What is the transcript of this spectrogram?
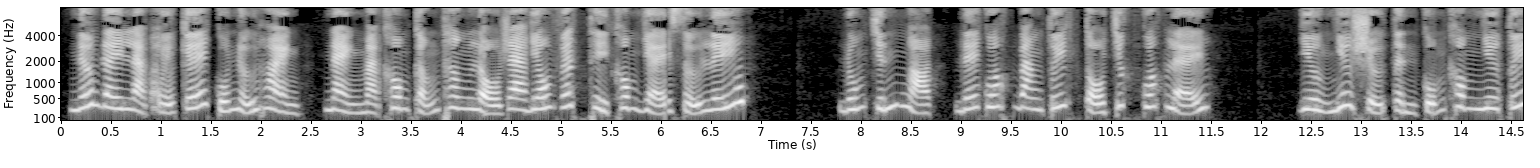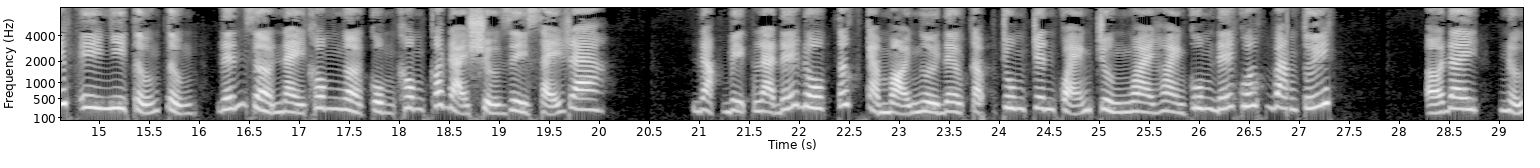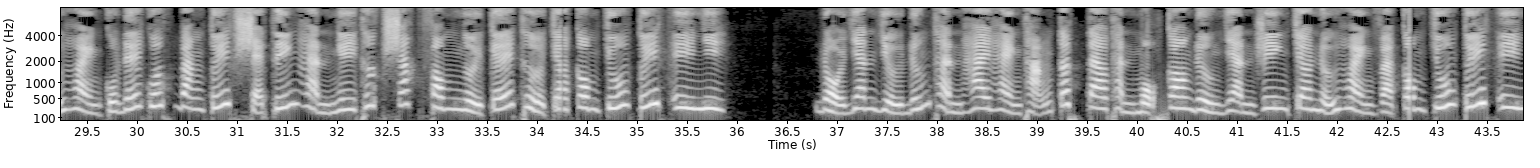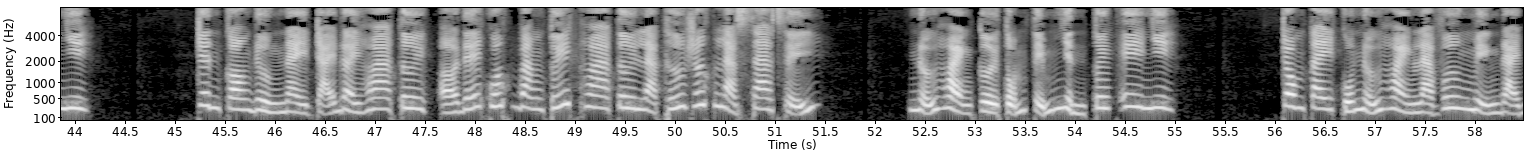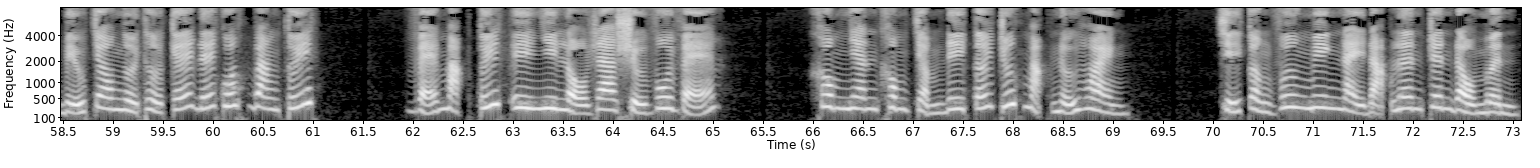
Nếu đây là ủy kế của nữ hoàng, nàng mà không cẩn thân lộ ra dấu vết thì không dễ xử lý. Đúng chính ngọt, đế quốc băng tuyết tổ chức quốc lễ. Dường như sự tình cũng không như tuyết y nhi tưởng tượng, đến giờ này không ngờ cùng không có đại sự gì xảy ra. Đặc biệt là đế đô, tất cả mọi người đều tập trung trên quảng trường ngoài hoàng cung đế quốc băng tuyết. Ở đây, nữ hoàng của đế quốc băng tuyết sẽ tiến hành nghi thức sắc phong người kế thừa cho công chúa tuyết y nhi. Đội danh dự đứng thành hai hàng thẳng tắp tao thành một con đường dành riêng cho nữ hoàng và công chúa tuyết y nhi. Trên con đường này trải đầy hoa tươi, ở đế quốc băng tuyết hoa tươi là thứ rất là xa xỉ. Nữ hoàng cười tủm tỉm nhìn tuyết y nhi. Trong tay của nữ hoàng là vương miệng đại biểu cho người thừa kế đế quốc băng tuyết. Vẽ mặt tuyết y nhi lộ ra sự vui vẻ. Không nhanh không chậm đi tới trước mặt nữ hoàng. Chỉ cần vương miên này đặt lên trên đầu mình.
